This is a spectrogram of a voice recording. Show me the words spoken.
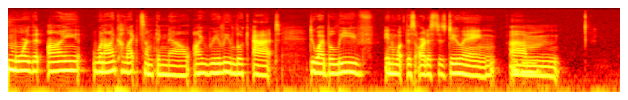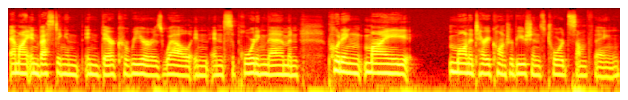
more that I, when I collect something now, I really look at do I believe in what this artist is doing? Um, am I investing in in their career as well in in supporting them and putting my monetary contributions towards something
